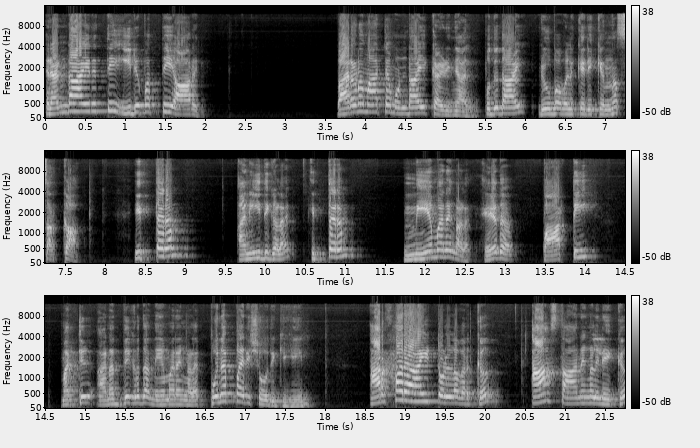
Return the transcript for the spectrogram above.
രണ്ടായിരത്തി ഇരുപത്തി ആറിൽ ഭരണമാറ്റം ഉണ്ടായിക്കഴിഞ്ഞാൽ പുതുതായി രൂപവൽക്കരിക്കുന്ന സർക്കാർ ഇത്തരം അനീതികളെ ഇത്തരം നിയമനങ്ങളെ ഏത് പാർട്ടി മറ്റ് അനധികൃത നിയമനങ്ങളെ പുനഃപരിശോധിക്കുകയും അർഹരായിട്ടുള്ളവർക്ക് ആ സ്ഥാനങ്ങളിലേക്ക്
